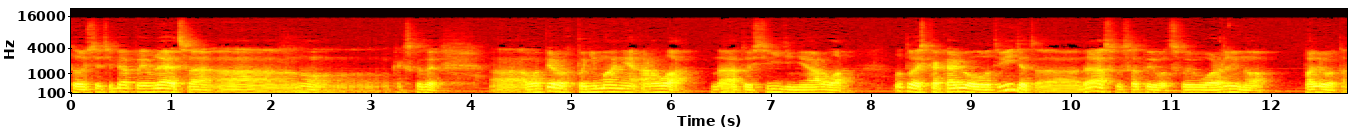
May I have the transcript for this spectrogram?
То есть у тебя появляется, а, ну, как сказать, а, во-первых, понимание орла, да, то есть видение орла. Ну, то есть, как орел вот видит, да, с высоты вот своего орлиного полета,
